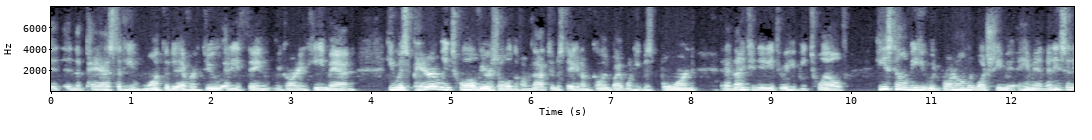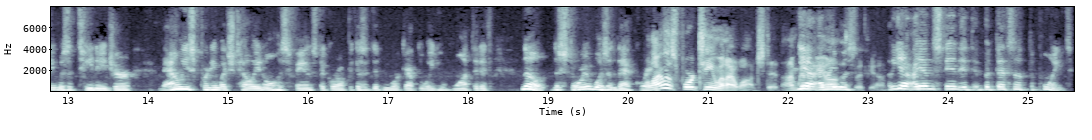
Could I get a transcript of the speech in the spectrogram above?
in the past that he wanted to ever do anything regarding He Man. He was apparently 12 years old, if I'm not too mistaken. I'm going by when he was born. And in 1983, he'd be 12. He's telling me he would run home and watch He-Man. Then he said he was a teenager. Now he's pretty much telling all his fans to grow up because it didn't work out the way you wanted it. No, the story wasn't that great. Well, I was 14 when I watched it. I'm going yeah, to be honest was, with you. Yeah, I understand it, but that's not the point.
